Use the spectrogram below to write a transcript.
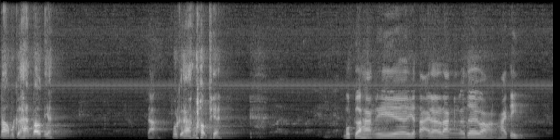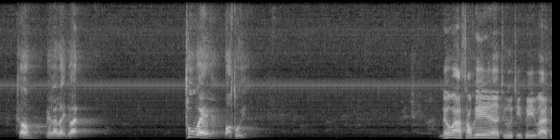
Nào một cửa hàng bao tiền? Dạ. một cửa hàng bao tiền? Một cửa hàng thì hiện tại là đang rơi vào khoảng 2 tỷ. Không đấy là lợi nhuận. Thu về bỏ túi. Nếu mà sau khi trừ chi phí về thì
